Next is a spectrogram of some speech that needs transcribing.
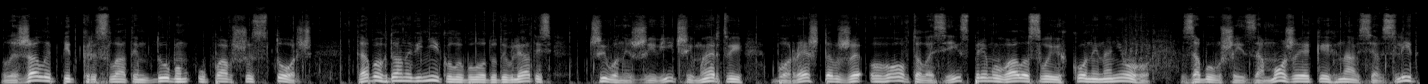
лежали під крислатим дубом, упавши сторч, та Богданові ніколи було додивлятись, чи вони живі, чи мертві, бо решта вже оговталася і спрямувала своїх коней на нього, забувши за може, який гнався вслід,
